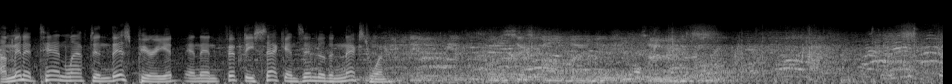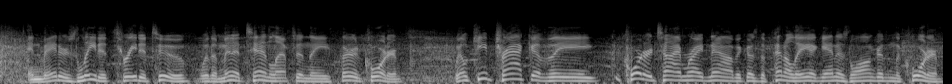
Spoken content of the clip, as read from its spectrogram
A minute 10 left in this period, and then 50 seconds into the next one. Invaders lead it 3 to 2 with a minute 10 left in the third quarter. We'll keep track of the quarter time right now because the penalty, again, is longer than the quarter.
